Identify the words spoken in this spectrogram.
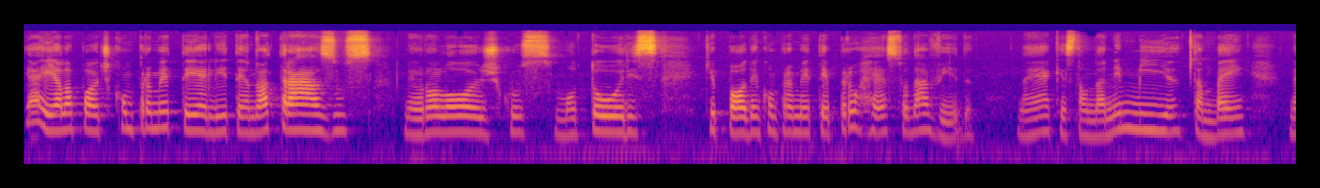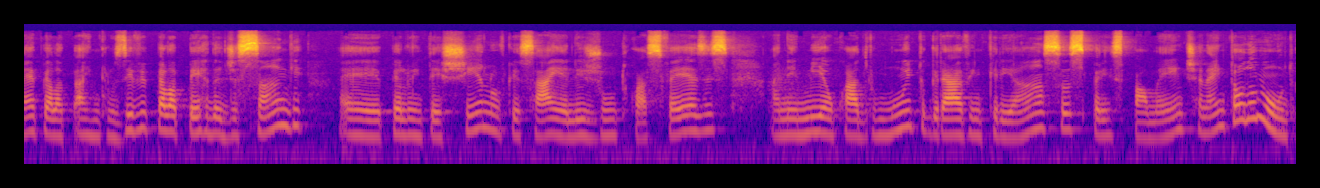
E aí ela pode comprometer ali tendo atrasos neurológicos, motores, que podem comprometer para o resto da vida né? A questão da anemia também, né? Pela, inclusive pela perda de sangue é, pelo intestino, que sai ali junto com as fezes. anemia é um quadro muito grave em crianças, principalmente, né? Em todo mundo,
